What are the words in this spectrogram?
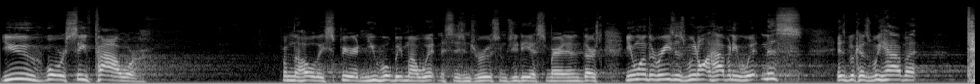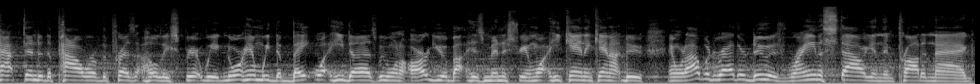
You will receive power from the Holy Spirit, and you will be my witnesses in Jerusalem, Judea, Samaria, and the earth. You know, one of the reasons we don't have any witness is because we haven't tapped into the power of the present Holy Spirit. We ignore him, we debate what he does, we want to argue about his ministry and what he can and cannot do. And what I would rather do is rein a stallion than prod a nag,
